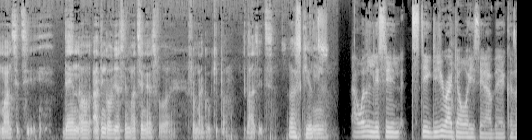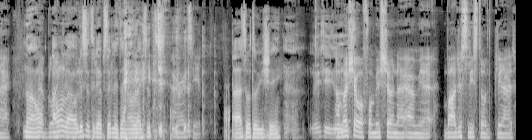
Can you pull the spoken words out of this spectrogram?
Man City. Then uh, I think obviously Martinez for for my goalkeeper. That's it. That's cute. You know. I wasn't listening. Stig, did you write down what he said out there? Because I, No, I I won't, I blanked won't lie. I'll listen to the episode later and I'll write it. I'll write it. uh, so what are you saying? Uh-uh. Let me see. I'm not sure what formation I am yet, but I'll just list all the players.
